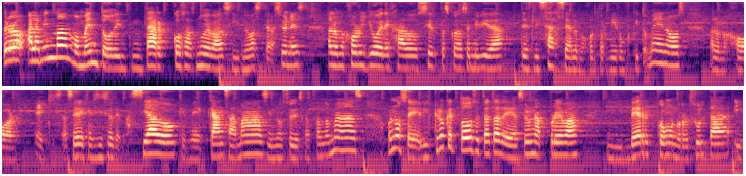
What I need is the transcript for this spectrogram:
pero a la misma momento de intentar cosas nuevas y nuevas iteraciones, a lo mejor yo he dejado ciertas cosas en mi vida deslizarse, a lo mejor dormir un poquito menos, a lo mejor X, hacer ejercicio demasiado, que me cansa más y no estoy descansando más, o no sé, creo que todo se trata de hacer una prueba y ver cómo nos resulta y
